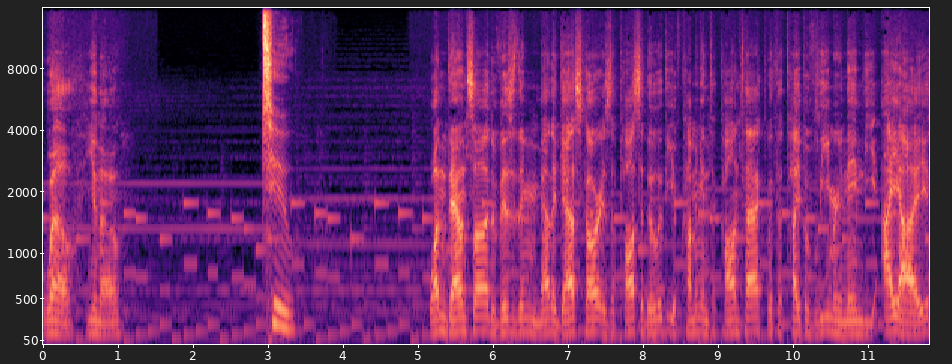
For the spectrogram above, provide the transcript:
well, you know. 2. One downside of visiting Madagascar is the possibility of coming into contact with a type of lemur named the Ai,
